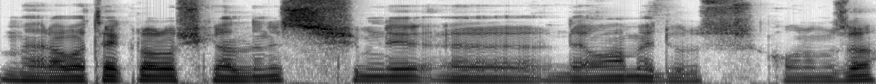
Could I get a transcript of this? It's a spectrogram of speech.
Merhaba tekrar hoş geldiniz. Şimdi eee, devam ediyoruz konumuza.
